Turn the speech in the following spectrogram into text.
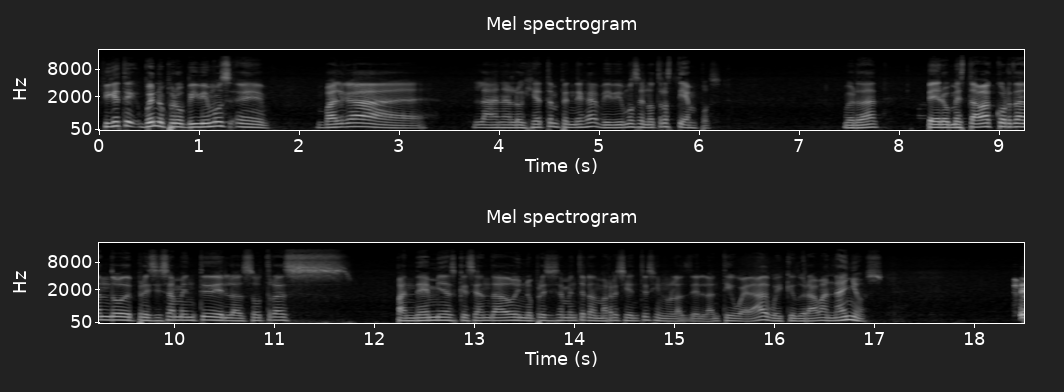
Fíjate, bueno, pero vivimos, eh, valga la analogía tan pendeja, vivimos en otros tiempos, ¿verdad? Pero me estaba acordando de precisamente de las otras pandemias que se han dado y no precisamente las más recientes, sino las de la antigüedad, güey, que duraban años. Sí,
